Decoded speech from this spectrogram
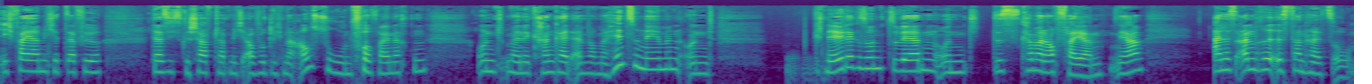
ich feiere mich jetzt dafür, dass ich es geschafft habe, mich auch wirklich mal auszuruhen vor Weihnachten und meine Krankheit einfach mal hinzunehmen und schnell wieder gesund zu werden und das kann man auch feiern, ja. Alles andere ist dann halt so.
